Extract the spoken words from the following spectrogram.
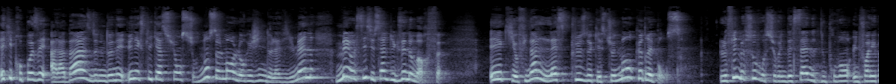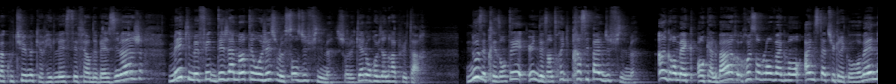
et qui proposait à la base de nous donner une explication sur non seulement l'origine de la vie humaine, mais aussi sur celle du xénomorphe, et qui au final laisse plus de questionnements que de réponses. Le film s'ouvre sur une des scènes nous prouvant une fois n'est pas coutume que Ridley sait faire de belles images, mais qui me fait déjà m'interroger sur le sens du film, sur lequel on reviendra plus tard. Nous est présentée une des intrigues principales du film, un grand mec en calbar, ressemblant vaguement à une statue gréco-romaine,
